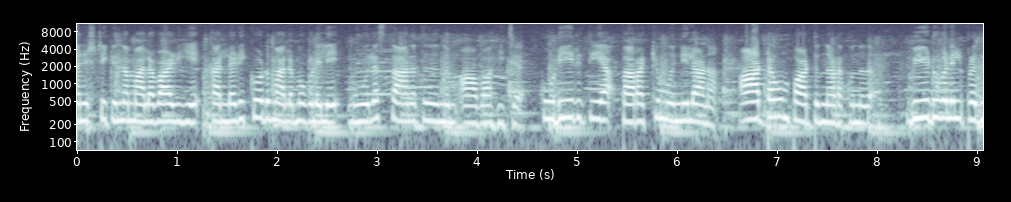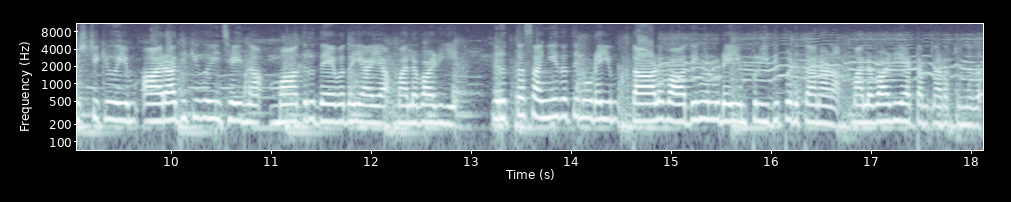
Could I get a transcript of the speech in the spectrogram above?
അനുഷ്ഠിക്കുന്ന മലവാഴിയെ കല്ലടിക്കോട് മലമുകളിലെ മൂലസ്ഥാനത്ത് നിന്നും ആവാഹിച്ച് കുടിയിരുത്തിയ തറയ്ക്കു മുന്നിലാണ് ആട്ടവും പാട്ടും നടക്കുന്നത്. വീടുകളിൽ പ്രതിഷ്ഠിക്കുകയും ആരാധിക്കുകയും ചെയ്യുന്ന മാതൃദേവതയായ മലവാഴിയെ നൃത്തസംഗീതത്തിലൂടെയും താളവാദ്യങ്ങളുടെയും പ്രീതിപ്പെടുത്താനാണ് മലവാഴിയാട്ടം നടത്തുന്നത്.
